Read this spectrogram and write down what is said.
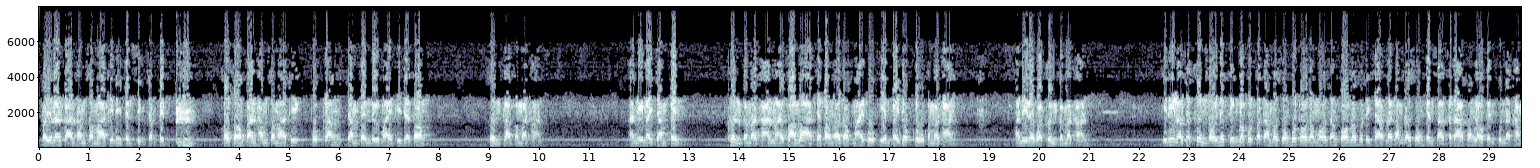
เพราะฉะนั้นการทำสมาธินี่เป็นสิ่งจำเป็น ข้อสองการทำสมาธิทุกครั้งจำเป็นหรือไม่ที่จะต้องขึ้นพระกรรมฐาน อันนี้ไม่จำเป็น ขึ้นกรรมฐานหมายความว่าจะต้องเอาดอกไม้ทูบเทียนไปยกครูกรรมฐาน อันนี้เรียกว่าขึ้นกรรมฐาน ทีนี้เราจะขึ้นโดยนึกถึงพระพุทธธรรมประสงค์พุทโธธรรมโมสังโฆพระพุทธเจ้าพระธรรมประสงค์เป็นศาสดาของเราเป็นคุณธรรม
